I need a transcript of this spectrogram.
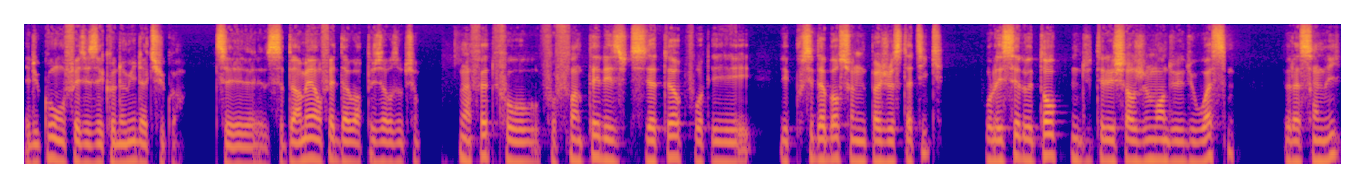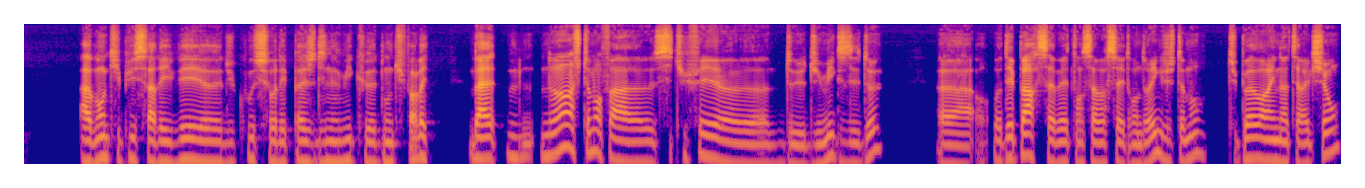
Et du coup, on fait des économies là-dessus. Ça permet en fait d'avoir plusieurs options. En fait, il faut, feinter les utilisateurs pour les, les pousser d'abord sur une page statique pour laisser le temps du téléchargement du, du WASM, de l'assembly, avant qu'ils puissent arriver euh, du coup sur les pages dynamiques euh, dont tu parlais? Bah non, justement, enfin, euh, si tu fais du mix des deux, au départ, ça va être en server-side rendering justement. Tu peux avoir une interaction,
